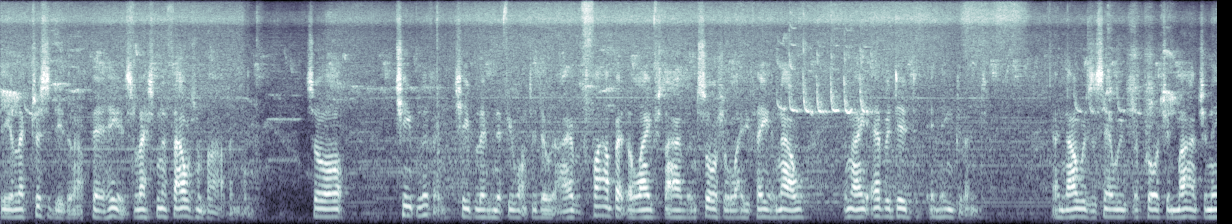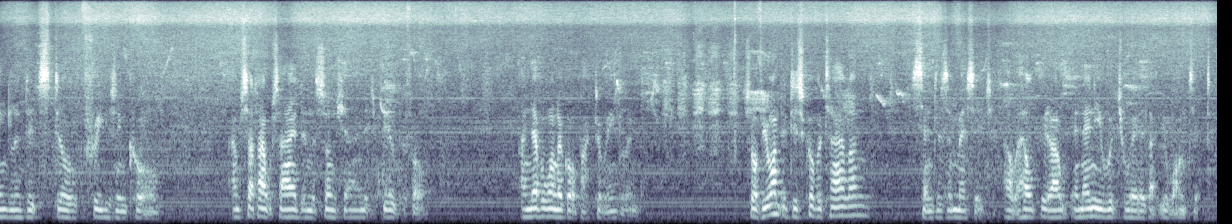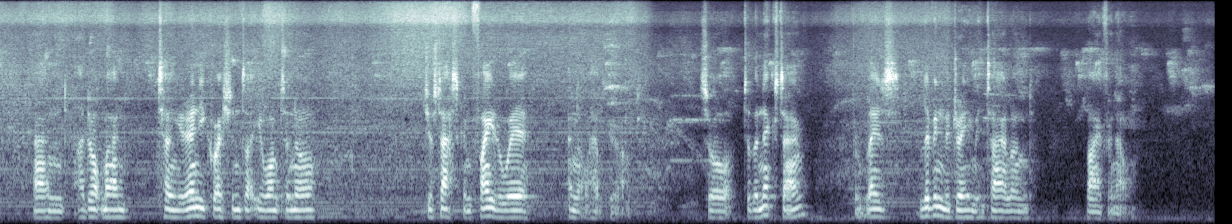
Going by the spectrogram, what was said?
The electricity that I pay here is less than a thousand baht a month. So cheap living, cheap living if you want to do it. I have a far better lifestyle and social life here now than I ever did in England. And now, as I say, we're approaching March in England, it's still freezing cold. I'm sat outside in the sunshine, it's beautiful. I never want to go back to England. So if you want to discover Thailand, send us a message. I'll help you out in any which way that you want it. And I don't mind telling you any questions that you want to know. Just ask and fire away and I'll help you out. So to the next time, from Les, living the dream in Thailand, bye for now.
